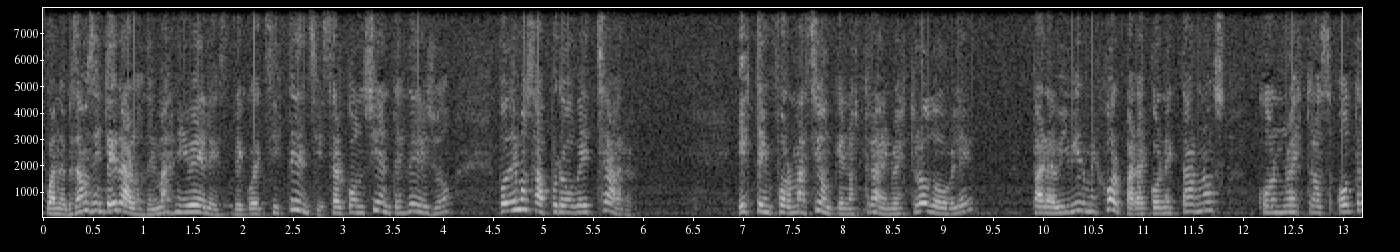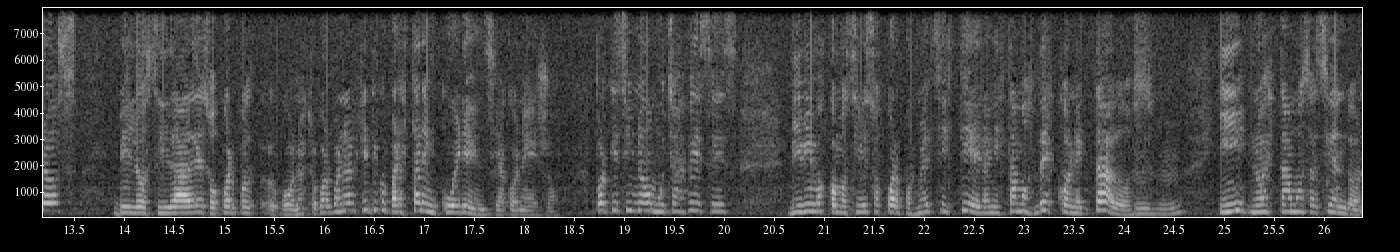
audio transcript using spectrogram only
cuando empezamos a integrar los demás niveles de coexistencia y ser conscientes de ello, podemos aprovechar esta información que nos trae nuestro doble para vivir mejor, para conectarnos con nuestras otras velocidades o, cuerpos, o nuestro cuerpo energético para estar en coherencia con ello. Porque si no, muchas veces vivimos como si esos cuerpos no existieran y estamos desconectados y no estamos haciendo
